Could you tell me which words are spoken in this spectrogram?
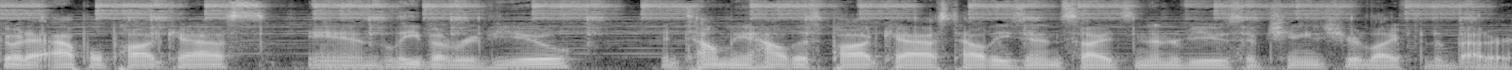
go to Apple Podcasts and leave a review and tell me how this podcast, how these insights and interviews have changed your life for the better.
